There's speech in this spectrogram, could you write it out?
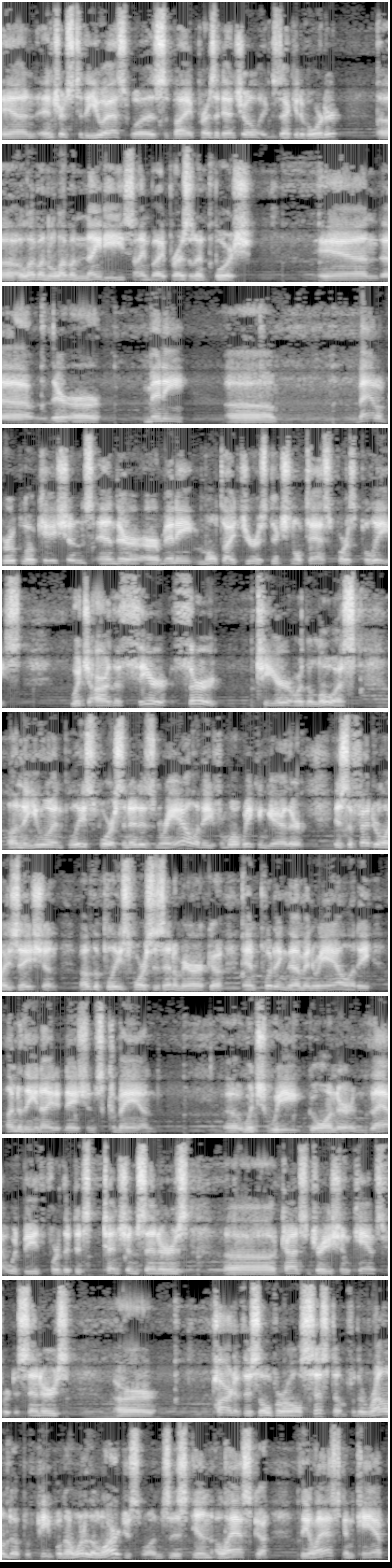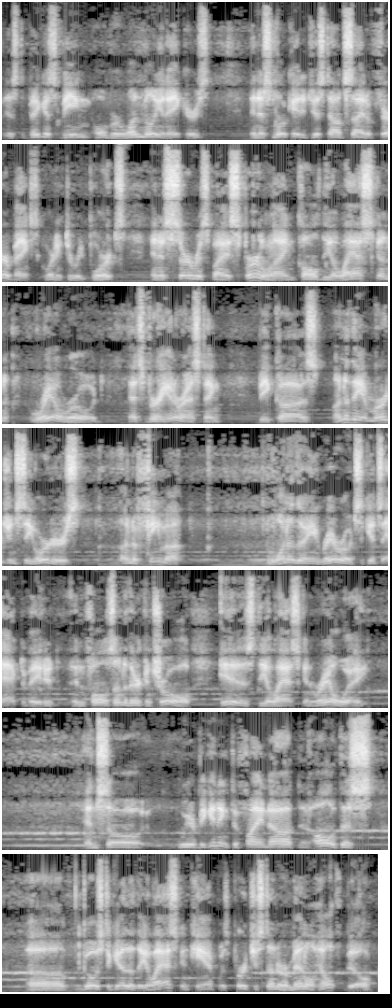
And entrance to the U.S. was by presidential executive order uh, 11 signed by President Bush. And uh, there are many uh, battle group locations, and there are many multi jurisdictional task force police, which are the thir- third tier or the lowest on the UN police force. And it is in reality, from what we can gather, is the federalization of the police forces in America and putting them in reality under the United Nations command. Uh, which we go under, and that would be for the detention centers, uh, concentration camps for dissenters, are part of this overall system for the roundup of people. Now, one of the largest ones is in Alaska. The Alaskan camp is the biggest, being over 1 million acres, and it's located just outside of Fairbanks, according to reports, and is serviced by a spur line called the Alaskan Railroad. That's very interesting because under the emergency orders under FEMA, one of the railroads that gets activated and falls under their control is the Alaskan Railway. And so we're beginning to find out that all of this uh, goes together. The Alaskan camp was purchased under a mental health bill.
